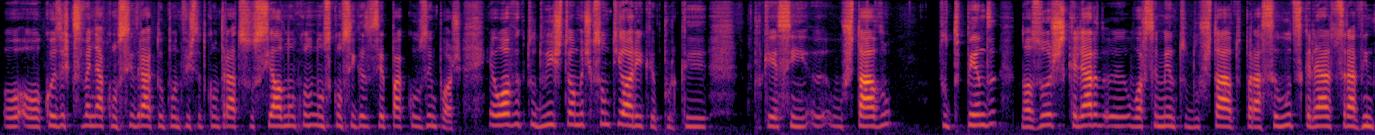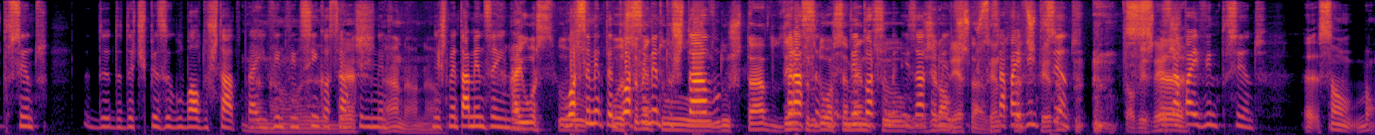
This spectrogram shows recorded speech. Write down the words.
ou, ou, coisas que se venha a considerar que do ponto de vista de contrato social não, não se consiga ser pago com os impostos. É óbvio que tudo isto é uma discussão teórica, porque, porque assim, o Estado, tudo depende, nós hoje, se calhar, o orçamento do Estado para a saúde, se calhar será 20% da de, de despesa global do Estado, para aí 20, 25 ou será um bocadinho menos. Não, não, não. Neste momento há menos ainda. Ah, o, o, orçamento, o, orçamento, orçamento do Estado, do Estado dentro do orçamento, dentro do orçamento geral do Estado. Está para aí 20%. Talvez Está para aí 20%. Uh, são, bom,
